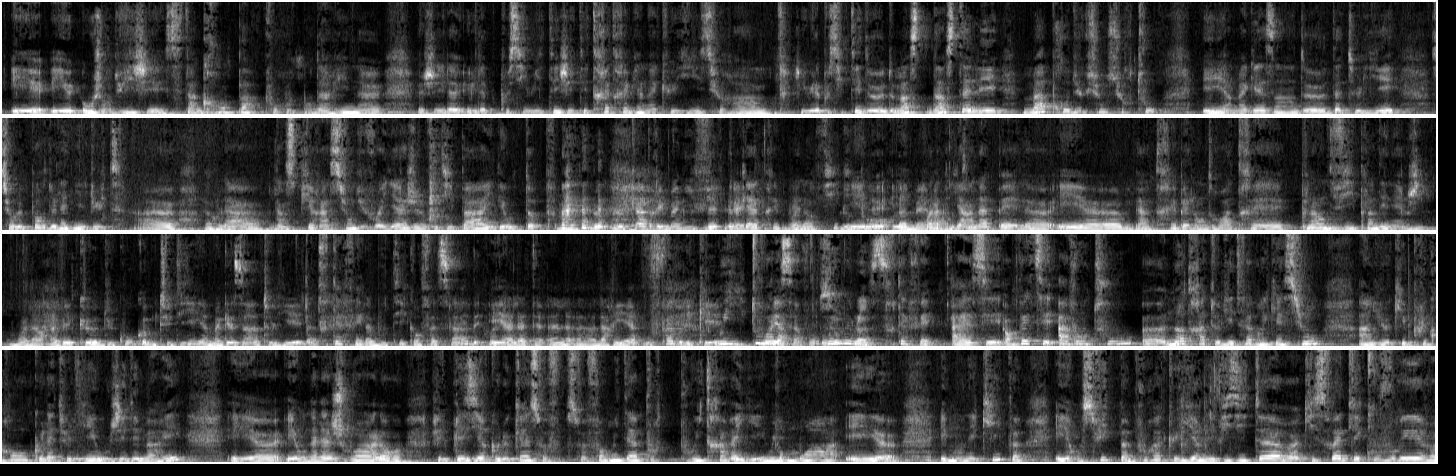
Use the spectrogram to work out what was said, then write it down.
Et, aujourd'hui, c'est un grand pas pour Route Mandarine. Euh, j'ai eu la possibilité, j'ai été très très bien accueillie sur un. J'ai eu la possibilité d'installer de, ma production surtout et un magasin d'atelier sur le port de la Nilbutte. Euh, alors là, l'inspiration du voyage, je ne vous dis pas, il est au top. le, cadre est magnifique. Le, cadre est magnifique et, voilà, il y a un appel et euh, un très bel endroit, très plein de vie, plein d'énergie. Voilà, avec euh, du coup, comme tu dis, un magasin atelier, la, tout à fait. la boutique en façade, et à l'arrière, vous fabriquez oui, tous les savons oui, sur oui, place. Oui, tout à fait. Euh, c'est, en fait, c'est avant tout notre atelier de fabrication, un lieu qui est plus grand que l'atelier où j'ai démarré, et, et, on a la joie. Alors, j'ai le plaisir que le cas soit, soit formidable pour pour y travailler, pour moi et, euh, et, mon équipe. Et ensuite, ben, pour accueillir les visiteurs euh, qui souhaitent découvrir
